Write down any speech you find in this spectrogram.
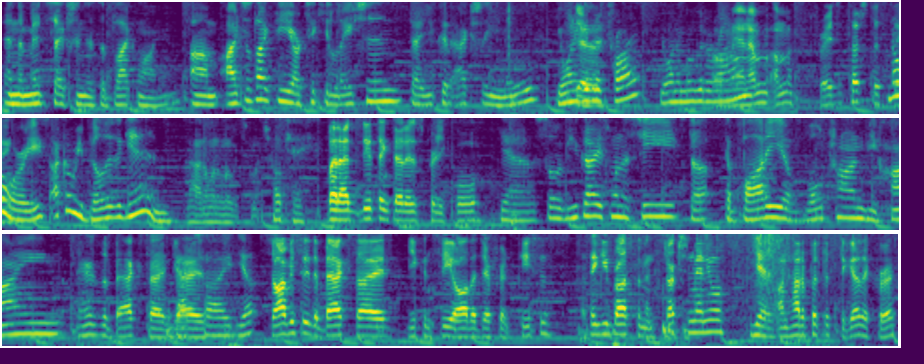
and the midsection is the black lion. Um, I just like the articulation that you could actually move. You want to give it a try? You want to move it around? oh, around? man, I'm, I'm afraid to touch this no thing. worries, I could rebuild it again. No, I don't want to move it too much. Okay. But I do think that is pretty cool. Yeah, so if you guys want to see the the body of Voltron behind There's the backside, the guys. backside, yep. So obviously the backside, you can see all the different pieces. I think you brought some instruction manuals. Yes. On how to put this together, correct?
